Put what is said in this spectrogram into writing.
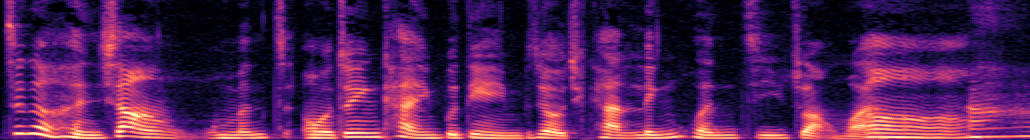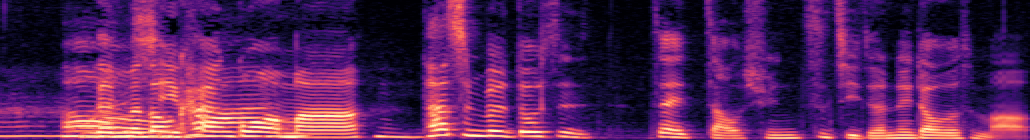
这个很像我们。我最近看一部电影，不是有去看《灵魂急转弯》？嗯啊，你们都看过吗？嗯、他是不是都是在找寻自己的那叫做什么？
